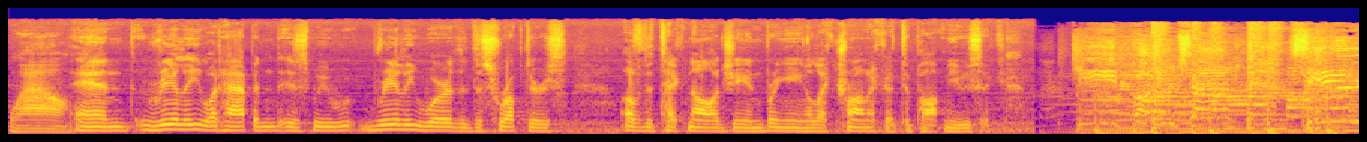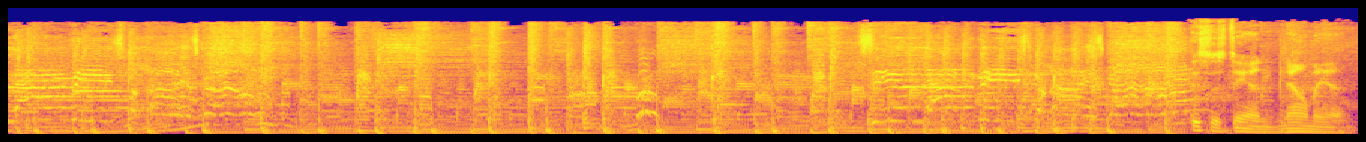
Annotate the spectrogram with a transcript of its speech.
Wow. And really, what happened is we really were the disruptors of the technology and bringing electronica to pop music. Keep on trying till I reach my highest ground. Till I reach my highest ground. This is Dan Nauman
